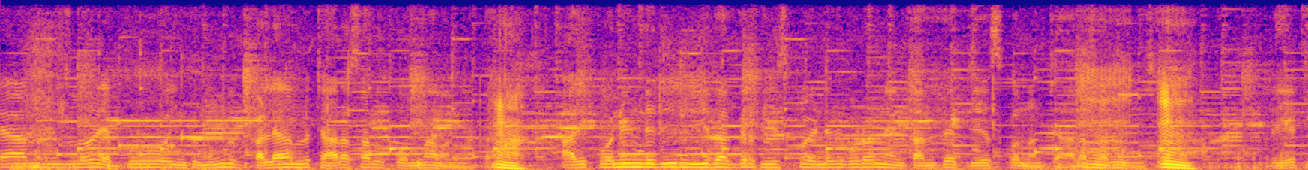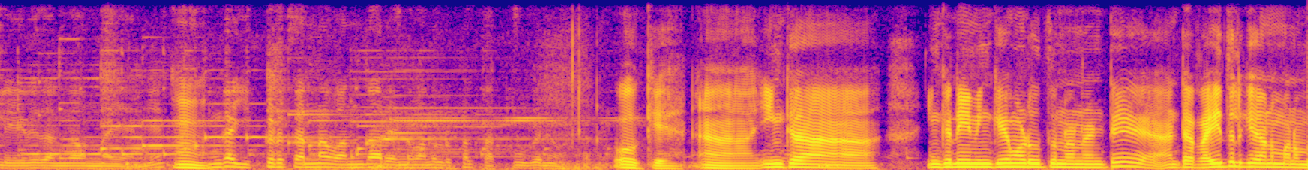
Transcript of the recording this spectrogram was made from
కళ్యాణంలో ఎప్పుడు ఇంత ముందు కళ్యాణంలో చాలా సార్లు కొన్నాం అనమాట అది కొనిండేది మీ దగ్గర తీసుకునేది కూడా నేను కంపేర్ చేసుకున్నాను. చాలా సార్లు ఉమ్, రేట్లు ఏ విధంగా ఉన్నాయని. ఇంకా ఇక్కడ కన్నా వంద రెండు వందల రూపాయలు తక్కువగానే ఉంటుంది. ఓకే. ఇంకా ఇంకా నేను ఇంకేం అడుగుతున్నానంటే అంటే రైతులకి ఏమైనా మనం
